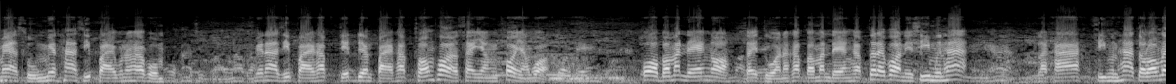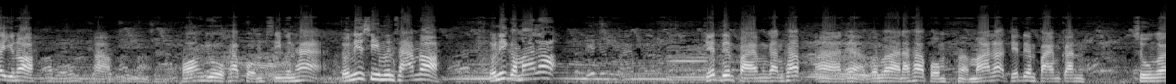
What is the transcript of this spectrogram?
แม่สูงเมตรห้าสิบปลายนะครับ ผมโอ้ห้าสิบบาทมากเมตรห้าสิบปลายครับเจ็ดเดือนปลายครับ ท้องพ่อใส่หยังพ่อหยังบ่ตัวแดงพ่อบะมันแดงเนาะใส่ตัวนะครับบะมันแดงครับเท่าไหรพ่อนี่สี่หมื่นห้าสี่ห้าราคาสี่หมื่นห้าต่อรองได้อยู่เนาะครับผมครับสี่หมื่นสามห้องอยู่ครับผมสี่หมื่นห้าตัวนี้สี่หมื่นสามเนาะตัวนี้ก็มาแล้ว เจ็ดเดือนปลายเหมือนกันครับ อ่าเนี่ยเพิ่นว่านะครับผมมาแล้วเจ็ดเดือนปลายเหมือนกัน สูงก็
